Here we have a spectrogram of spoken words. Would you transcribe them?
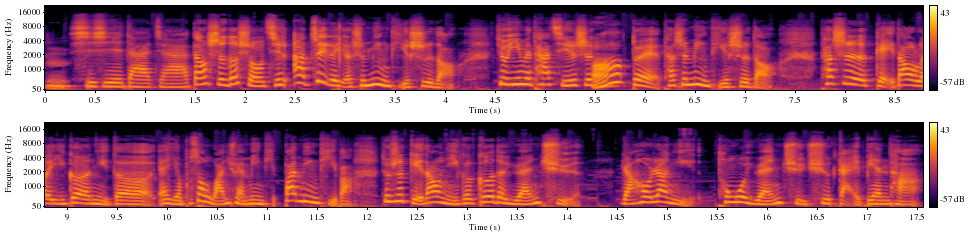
嗯，谢谢大家。当时的时候，其实啊，这个也是命题式的，就因为它其实是啊，对，它是命题式的，它是给到了一个你的，哎，也不算完全命题，半命题吧，就是给到你一个歌的原曲，然后让你通过原曲去改编它。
